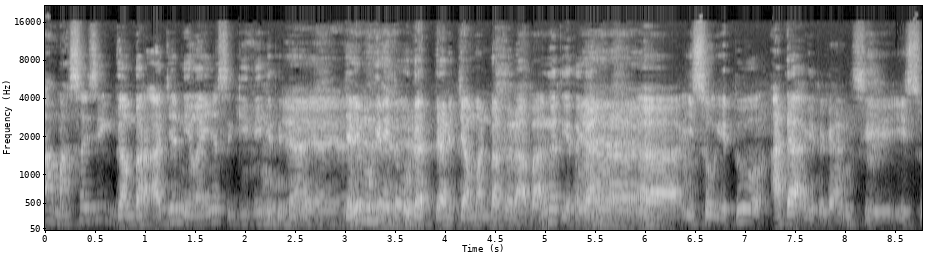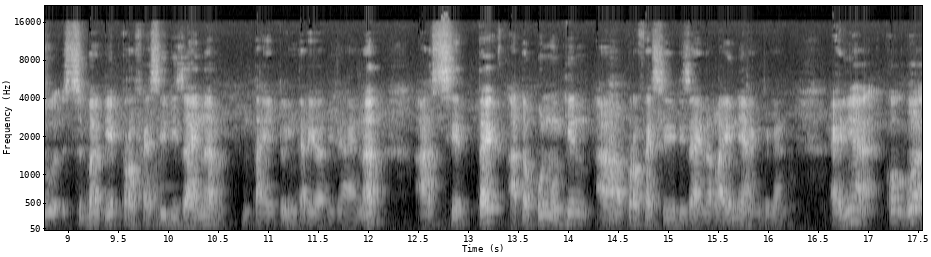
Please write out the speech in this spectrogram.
ah masa sih gambar aja nilainya segini? gitu kan iya, iya. jadi mungkin itu udah dari zaman bahula banget gitu kan. Iya, iya. Eh, isu itu ada gitu kan. Si isu sebagai profesi desainer entah itu interior designer arsitek ataupun mungkin eh, profesi desainer lainnya gitu kan. Akhirnya kok gue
